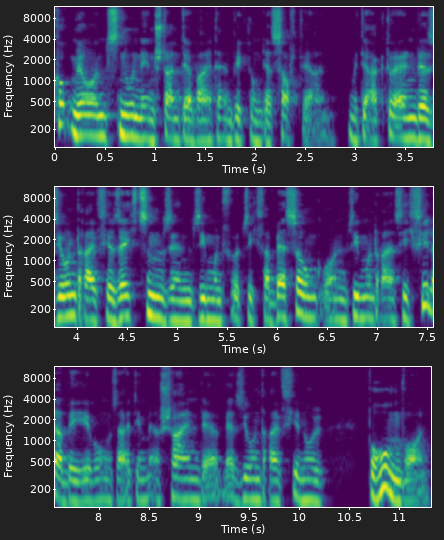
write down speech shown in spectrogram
Gucken wir uns nun den Stand der Weiterentwicklung der Software an. Mit der aktuellen Version 3.4.16 sind 47 Verbesserungen und 37 Fehlerbehebungen seit dem Erscheinen der Version 3.4.0 behoben worden.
